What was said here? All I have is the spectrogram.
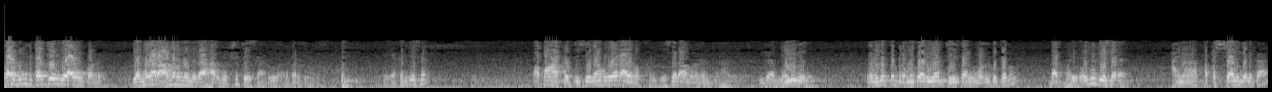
వారి గురించి పరిచయం చేయాలనుకోండి. ఈ అమ్మగారు ఆమరణ నిరాహార దీక్ష చేశారు అని పరిచయం చేశారు. ఎక్కడ చేశారు? పాపం ఆ పొట్టి శ్రీరాములు గారు ఆయన ఒక్కడు చేశారు ఆమరణ నిరాహార ఇంకా మళ్ళీ లేదు. ప్రభుదత్త బ్రహ్మచారి గారు చేయడానికి మొదలుపెట్టారు డెబ్బై రోజులు చేశారు ఆయన. ఆయన తపస్యాలు గనుక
